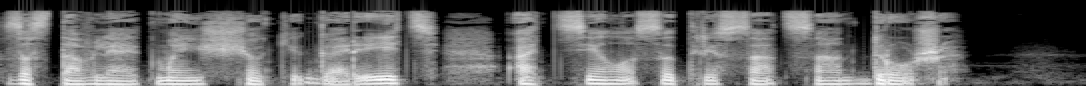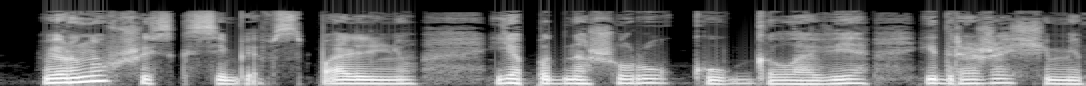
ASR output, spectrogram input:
заставляет мои щеки гореть, а тело сотрясаться от дрожи. Вернувшись к себе в спальню, я подношу руку к голове и дрожащими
